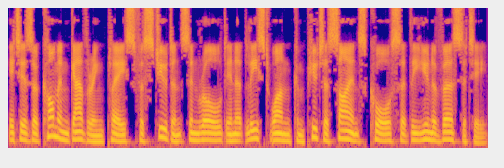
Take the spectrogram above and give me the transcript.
It is a common gathering place for students enrolled in at least one computer science course at the university,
